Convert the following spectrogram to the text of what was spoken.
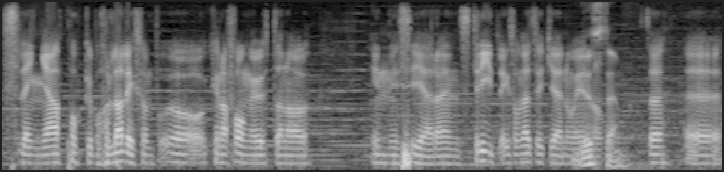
slänga pokébollar liksom och kunna fånga utan att initiera en strid liksom. Det tycker jag nog är Just en det. eh,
